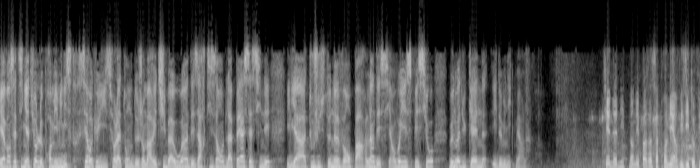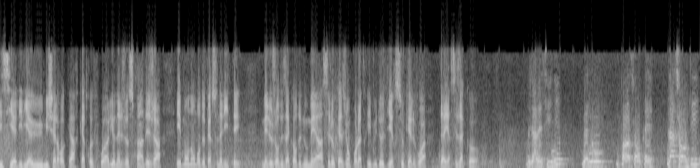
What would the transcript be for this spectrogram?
Et avant cette signature, le Premier ministre s'est recueilli sur la tombe de Jean-Marie Chibaou, un des artisans de la paix assassiné il y a tout juste 9 ans par l'un des siens. Envoyés spéciaux Benoît Duquesne et Dominique Merlin. Tiendanit n'en est pas à sa première visite officielle. Il y a eu Michel Rocard quatre fois, Lionel Jospin déjà, et bon nombre de personnalités. Mais le jour des accords de Nouméa, c'est l'occasion pour la tribu de dire ce qu'elle voit derrière ces accords. Vous allez signer, mais nous pensons que la sortie,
